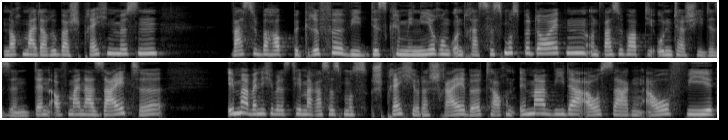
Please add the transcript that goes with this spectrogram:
nochmal darüber sprechen müssen, was überhaupt Begriffe wie Diskriminierung und Rassismus bedeuten und was überhaupt die Unterschiede sind. Denn auf meiner Seite, immer wenn ich über das Thema Rassismus spreche oder schreibe, tauchen immer wieder Aussagen auf wie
